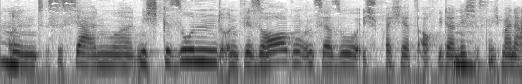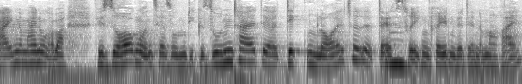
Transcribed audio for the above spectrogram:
mhm. und es ist ja nur nicht gesund und wir sorgen uns ja so, ich spreche jetzt auch wieder nicht, mhm. ist nicht meine eigene Meinung, aber wir sorgen uns ja so um die Gesundheit der dicken Leute, deswegen mhm. reden wir den immer rein.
